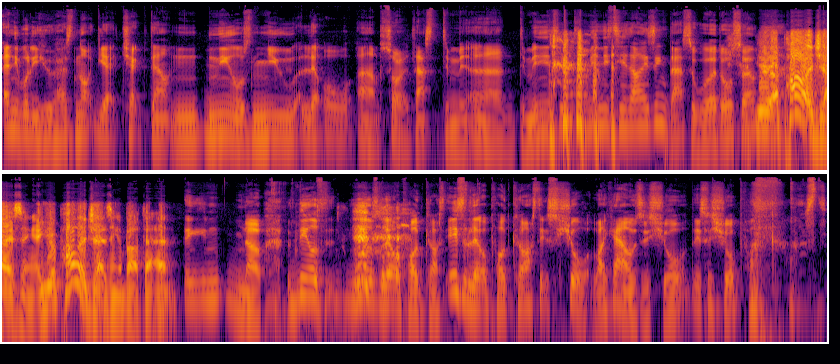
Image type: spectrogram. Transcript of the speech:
anybody who has not yet checked out Neil's new little, um, sorry, that's dimi- uh, diminutive, diminutizing. That's a word also. You're apologizing. Are you apologizing about that? Uh, no, Neil's Neil's little podcast is a little podcast. It's short, like ours is short. It's a short podcast.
